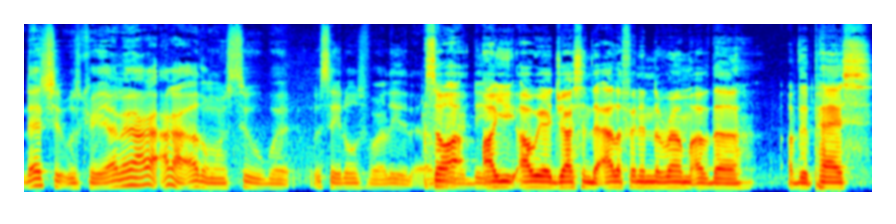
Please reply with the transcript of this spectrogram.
That shit was crazy. I mean, I got, I got other ones too, but let's say those for a later. A So later are, are you are we addressing the elephant in the room of the of the past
